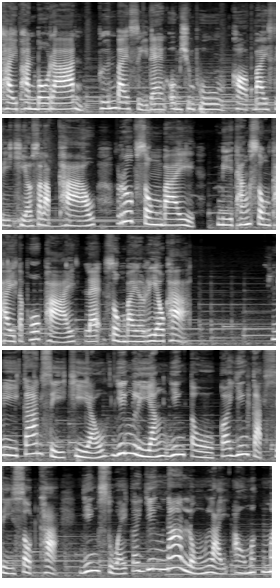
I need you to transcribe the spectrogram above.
ไทยพันโบราณ พื้นใบสีแดงอมชมพู ขอบใบสีเขียวสลับขาว รูปทรงใบ มีทั้งทรงไทยตะโพกผายและทรงใบเรียวค่ะ มีก้านสีเขียว ยิ่งเลี้ยง ยิ่งโตก็ยิ่งกัดสีสดค่ะ ยิ่งสวยก็ยิ่งน่าหลงไหลเอาม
